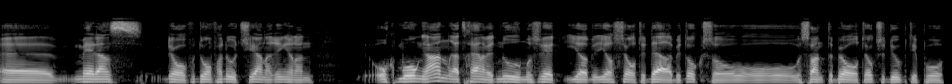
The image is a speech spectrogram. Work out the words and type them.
Eh, medans då Don Fanucci gärna ringer den och många andra tränare, vet Nurmos vet, gör, gör så till derbyt också och, och Svante Båth är också duktig på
